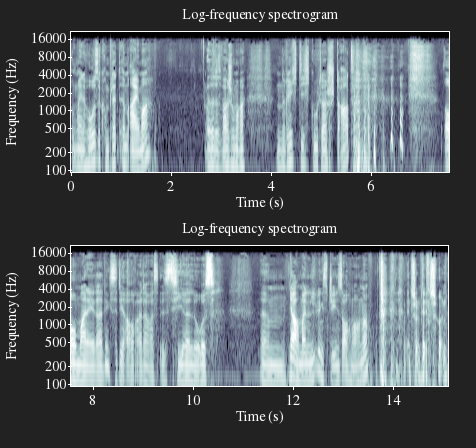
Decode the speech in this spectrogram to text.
und meine Hose komplett im Eimer. Also das war schon mal ein richtig guter Start. oh Mann, ey, da denkst du dir auch, Alter, was ist hier los? Ähm, ja, meine Lieblingsjeans auch noch, ne? Wenn schon, denn schon.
